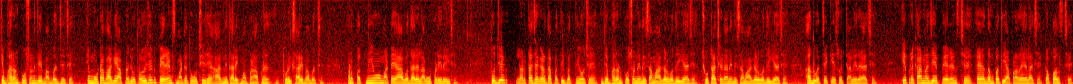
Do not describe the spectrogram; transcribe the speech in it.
કે ભરણ પોષણ જે બાબત જે છે, એ મોટા ભાગે આપણે જોતા હોઈએ છીએ કે પેરેન્ટ્સ માટે તો ઓછી છે. આજની તારીખમાં પણ આપણે થોડીક સારી બાબત છે. પણ પત્નીઓ માટે આ વધારે લાગુ પડી રહી છે. તો જે લડતા ઝઘડતા પતિ પત્નીઓ છે, જે ભરણ પોષણની દિશામાં આગળ વધી ગયા છે, છૂટાછેડાની દિશામાં આગળ વધી ગયા છે, હદ વચ્ચે કેસો ચાલી રહ્યા છે, એ પ્રકારના જે પેરેન્ટ્સ છે, એ દંપતી આપણા રહેલા છે, કપલ્સ છે,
